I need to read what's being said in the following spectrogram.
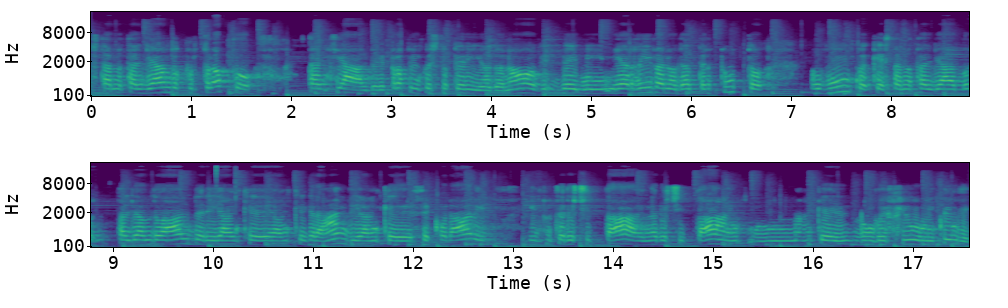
stanno tagliando purtroppo tanti alberi proprio in questo periodo, no? mi, mi, arrivano dappertutto, ovunque, che stanno tagliando, tagliando alberi anche, anche, grandi, anche secolari, in tutte le città, nelle città, anche lungo i fiumi. Quindi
